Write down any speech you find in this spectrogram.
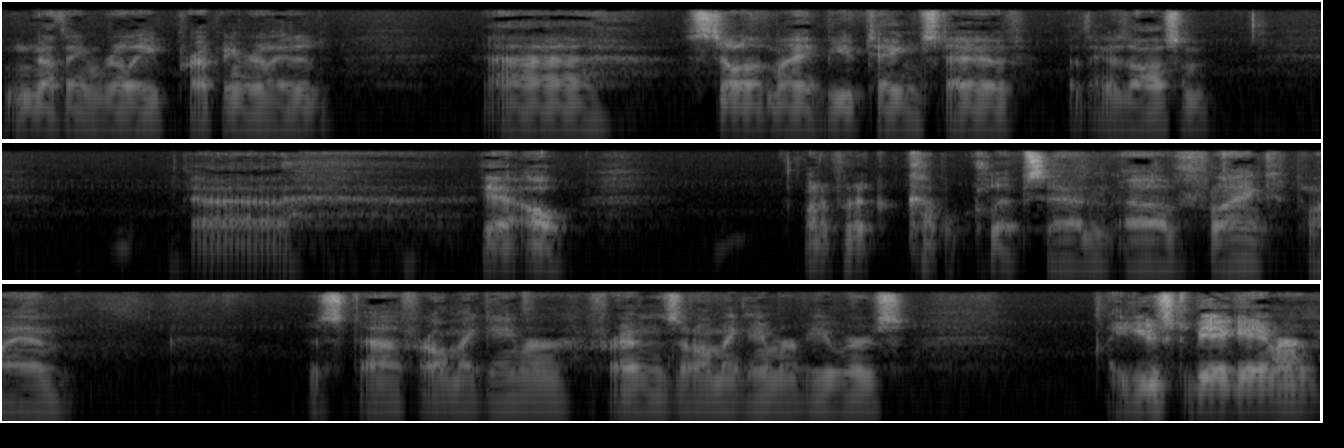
Nothing really prepping related. Uh, still have my butane stove. That thing is awesome. Uh, yeah, oh. I want to put a couple clips in of Flank playing. Just uh, for all my gamer friends and all my gamer viewers. I used to be a gamer.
